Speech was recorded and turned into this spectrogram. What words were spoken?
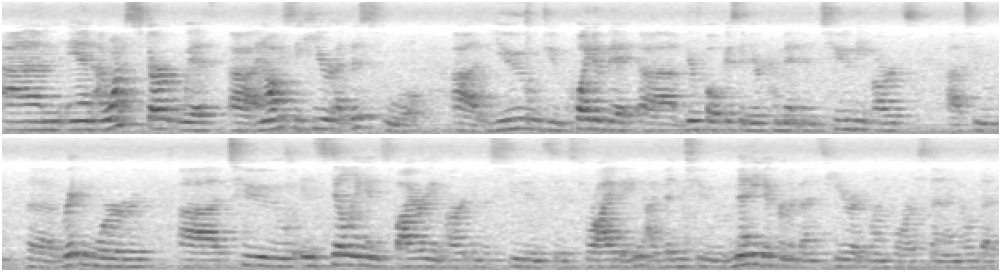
Um, and I want to start with, uh, and obviously here at this school, uh, you do quite a bit, uh, your focus and your commitment to the arts, uh, to the written word, uh, to instilling inspiring art in the students is thriving. I've been to many different events here at Glenforest, and I know that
